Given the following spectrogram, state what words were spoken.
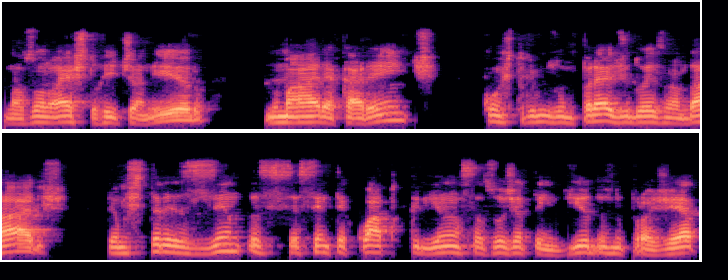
na zona oeste do Rio de Janeiro, numa área carente, construímos um prédio de dois andares, temos 364 crianças hoje atendidas no projeto,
